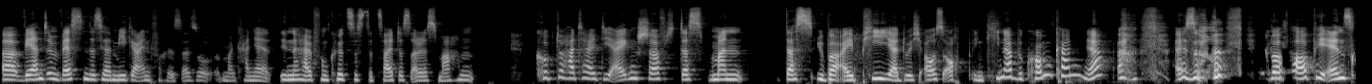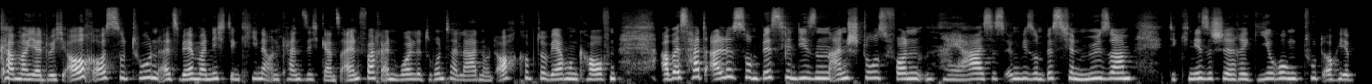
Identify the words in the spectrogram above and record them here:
Äh, während im Westen das ja mega einfach ist. Also man kann ja innerhalb von kürzester Zeit das alles machen. Krypto hat halt die Eigenschaft, dass man das über IP ja durchaus auch in China bekommen kann, ja. Also über VPNs kann man ja durchaus auch so tun, als wäre man nicht in China und kann sich ganz einfach ein Wallet runterladen und auch Kryptowährung kaufen. Aber es hat alles so ein bisschen diesen Anstoß von, naja, es ist irgendwie so ein bisschen mühsam. Die chinesische Regierung tut auch ihr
